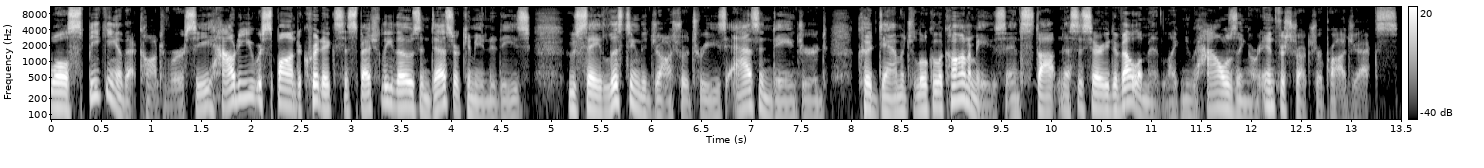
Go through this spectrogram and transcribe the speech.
Well, speaking of that controversy, how do you respond to critics, especially those in desert communities, who say listing the Joshua trees as endangered could damage local economies and stop necessary development like new housing or infrastructure projects?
